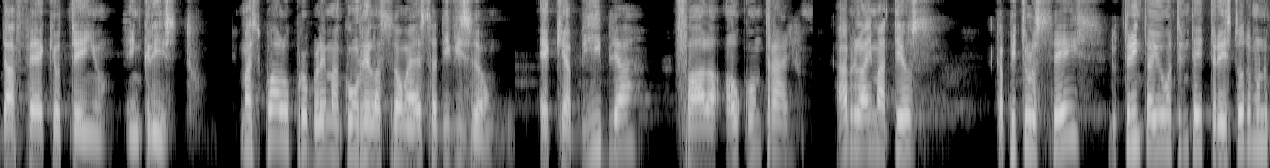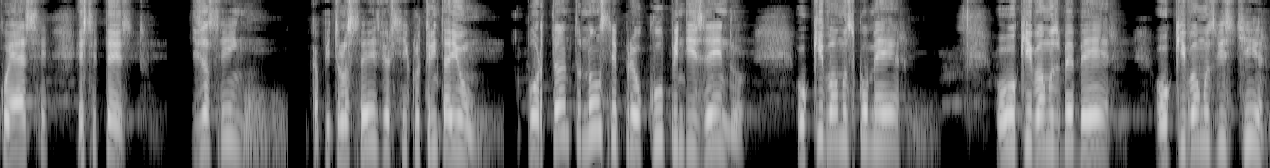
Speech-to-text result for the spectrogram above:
da fé que eu tenho em Cristo. Mas qual o problema com relação a essa divisão? É que a Bíblia fala ao contrário. Abre lá em Mateus, capítulo 6, do 31 ao 33. Todo mundo conhece esse texto. Diz assim, capítulo 6, versículo 31. Portanto, não se preocupem dizendo o que vamos comer, ou o que vamos beber, ou o que vamos vestir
